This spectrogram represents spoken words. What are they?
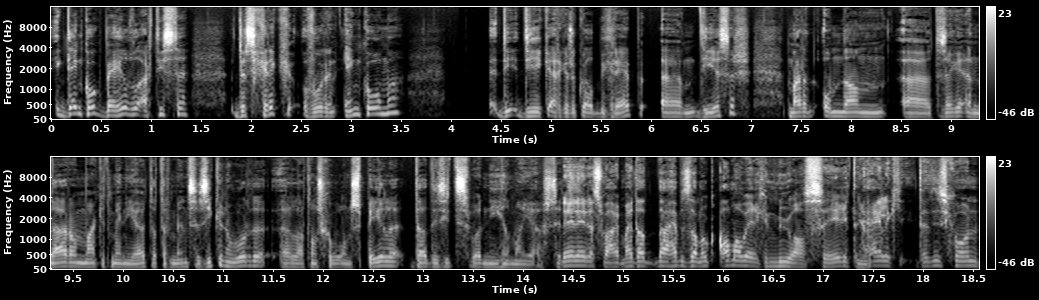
ik denk ook bij heel veel artiesten, de schrik voor een inkomen, die, die ik ergens ook wel begrijp, ehm, die is er. Maar om dan eh, te zeggen, en daarom maakt het mij niet uit dat er mensen ziek kunnen worden, eh, laat ons gewoon spelen, dat is iets wat niet helemaal juist zit. Nee, nee, dat is waar. Maar dat, dat hebben ze dan ook allemaal weer genuanceerd. Ja. Eigenlijk, dat is gewoon...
